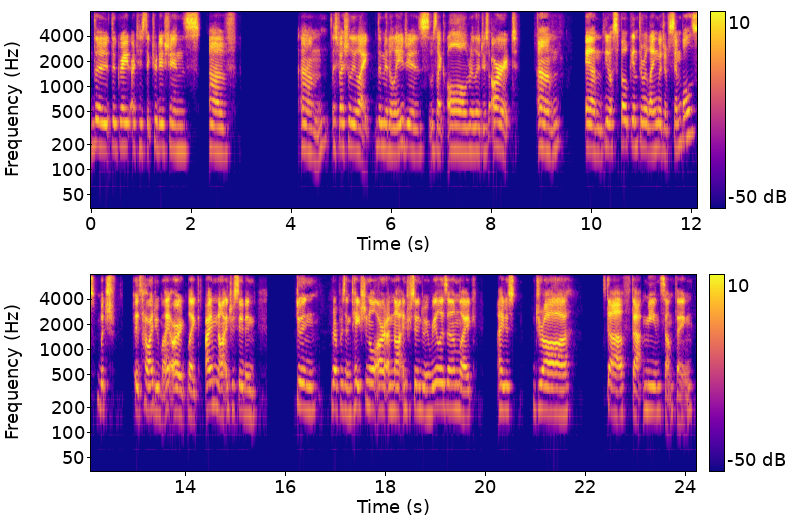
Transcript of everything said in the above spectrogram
the the great artistic traditions of um especially like the middle ages was like all religious art um and you know spoken through a language of symbols which is how i do my art. Like i'm not interested in doing representational art. I'm not interested in doing realism. Like i just draw stuff that means something.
